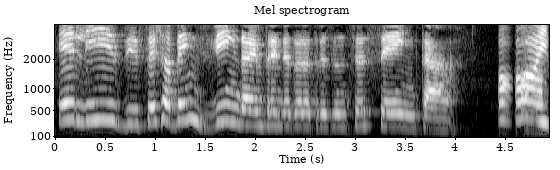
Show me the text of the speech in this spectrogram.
Elise, seja bem-vinda ao Empreendedora 360. Oi,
